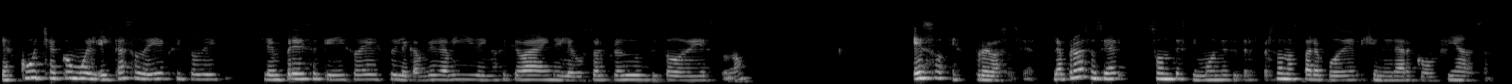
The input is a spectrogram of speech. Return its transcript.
Escucha cómo el, caso de éxito de la empresa que hizo esto y le cambió la vida y no sé qué vaina y le gustó el producto y todo esto, ¿no? Eso es prueba social. La prueba social son testimonios de otras personas para poder generar confianza.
